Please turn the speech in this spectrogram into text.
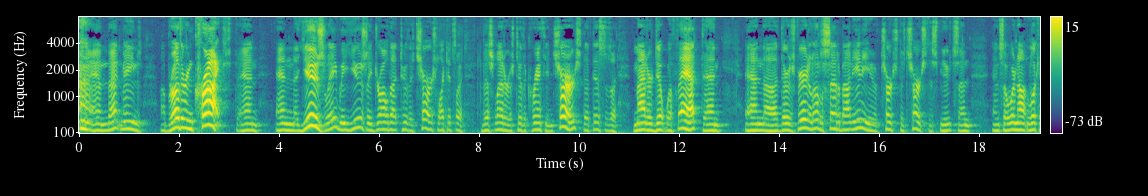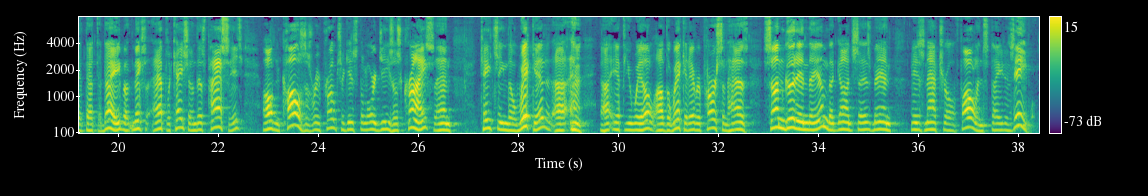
and that means a brother in Christ, and and usually we usually draw that to the church like it's a this letter is to the Corinthian church that this is a matter dealt with that. And and uh, there's very little said about any of church to church disputes. And and so we're not looking at that today but mixed application of this passage often causes reproach against the Lord Jesus Christ and teaching the wicked uh, uh, if you will of the wicked every person has some good in them, but God says, man, his natural fallen state is evil.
